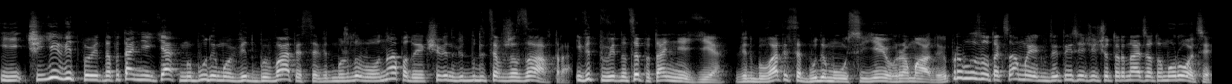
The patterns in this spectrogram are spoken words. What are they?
І чи є відповідь на питання, як ми будемо відбиватися від можливого нападу, якщо він відбудеться вже завтра? І відповідь на це питання є: відбуватися будемо усією громадою, приблизно так само, як в 2014 році.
